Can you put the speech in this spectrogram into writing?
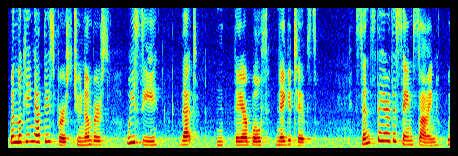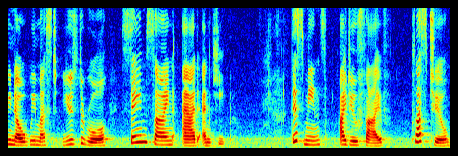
When looking at these first two numbers, we see that they are both negatives. Since they are the same sign, we know we must use the rule same sign, add, and keep. This means I do 5 plus 2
